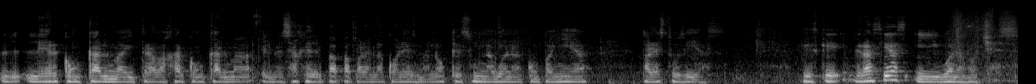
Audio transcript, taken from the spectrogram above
leer con calma y trabajar con calma el mensaje del Papa para la cuaresma, ¿no? que es una buena compañía para estos días. Así es que gracias y buenas noches.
